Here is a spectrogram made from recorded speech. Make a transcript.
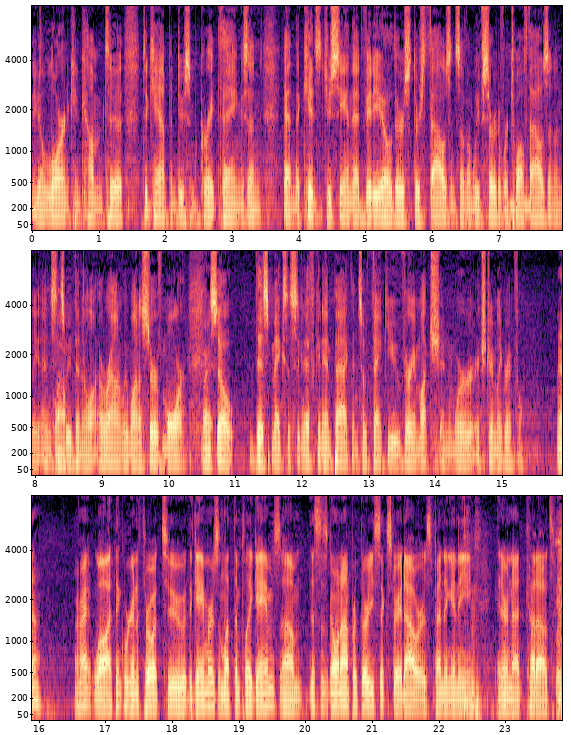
you know, Lauren can come to, to camp and do some great things. And, and the kids that you see in that video, there's, there's thousands of them. We've served over 12,000 and, the, and since Wow. we've been around, we want to serve more. Right. So this makes a significant impact. And so thank you very much, and we're extremely grateful. Yeah. All right. Well, I think we're going to throw it to the gamers and let them play games. Um, this is going on for 36 straight hours, pending any internet cutouts, which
